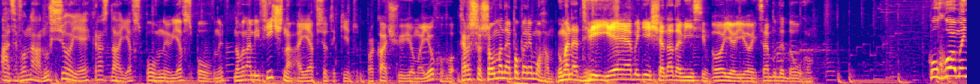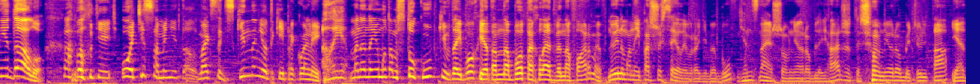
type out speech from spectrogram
А, це вона. Ну все, я якраз да, я всповнив, я всповнив. Ну вона міфічна, а я все-таки тут прокачую його кого. Хорошо, що в мене по перемогам? У мене дві є, мені ще треба вісім. Ой-ой-ой, це буде довго. Кого мені дало? Обалдеть, Отіса мені дало. У мене, кстати, скін на нього такий прикольний. Але я, мене на йому там 100 кубків, дай Бог, я там на ботах ледве нафармив. Ну він у мене і першої сили вроді би був. Я не знаю, що в нього роблять гаджети, що в нього робить ульта. Я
